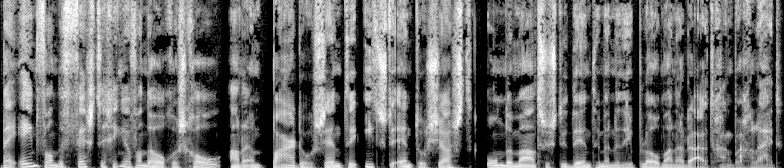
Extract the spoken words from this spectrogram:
Bij een van de vestigingen van de hogeschool hadden een paar docenten iets te enthousiast ondermaatse studenten met een diploma naar de uitgang begeleid.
